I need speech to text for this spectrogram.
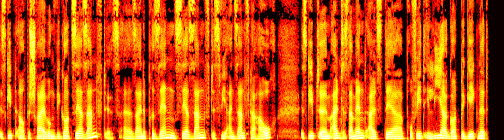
es gibt auch Beschreibungen, wie Gott sehr sanft ist. Äh, seine Präsenz sehr sanft ist wie ein sanfter Hauch. Es gibt äh, im Alten Testament, als der Prophet Elia Gott begegnet,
